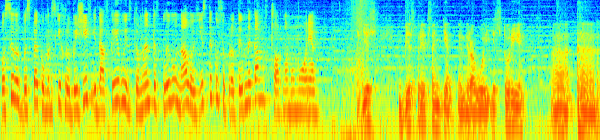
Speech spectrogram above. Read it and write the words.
посилив безпеку морських рубежів і дав Києву інструменти впливу на логістику супротивника в Чорному морі. Здесь беспрецедентный в мировой истории э, э,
